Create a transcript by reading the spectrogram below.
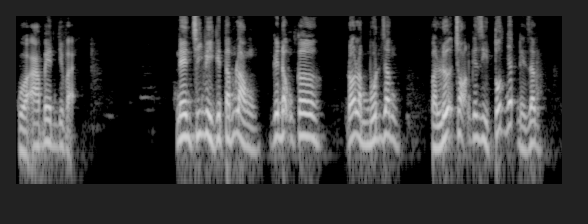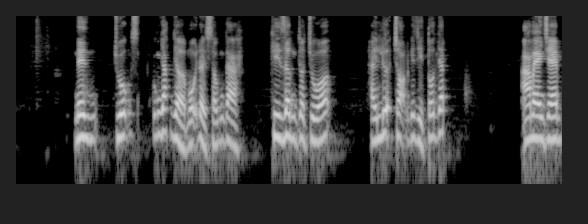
của A bên như vậy. Nên chính vì cái tấm lòng, cái động cơ đó là muốn dâng và lựa chọn cái gì tốt nhất để dâng. Nên Chúa cũng nhắc nhở mỗi đời sống ta khi dâng cho Chúa hãy lựa chọn cái gì tốt nhất. Amen anh chị em.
